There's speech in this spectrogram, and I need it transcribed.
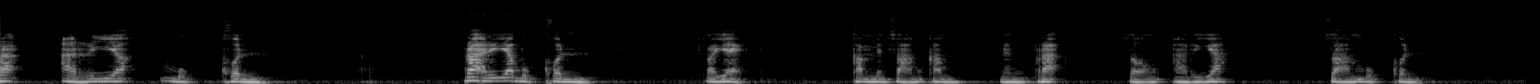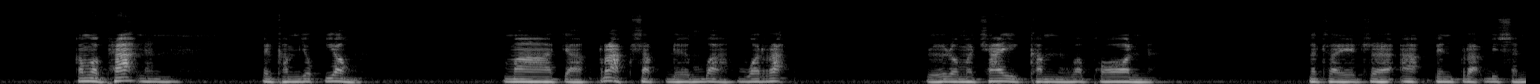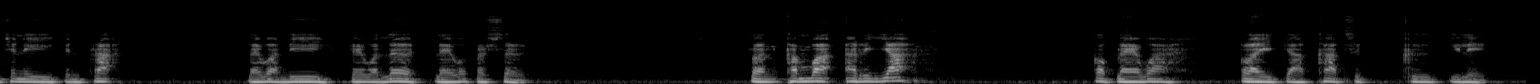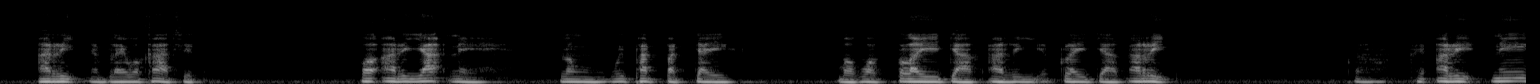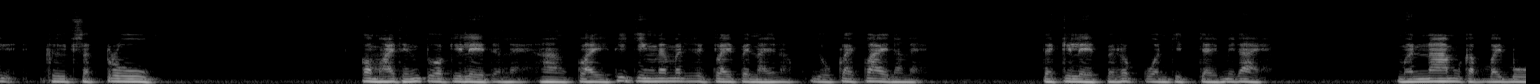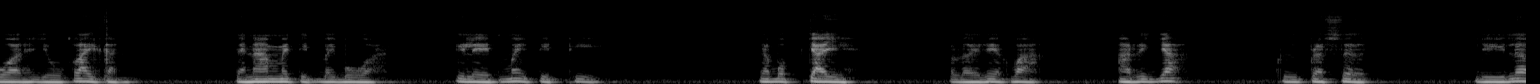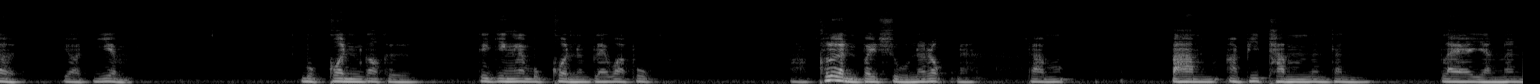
ระอริยบุคคล พระอริยบุคคล ก็แยกคำเป็นสามคำหนึ่งพระสองอริยะสามบุคคลคำว่าพระนั้นเป็นคำยกย่อง มาจากรากศัพท์เดิมว่าวระ หรือเรามาใช้คำหนึ่งว่าพร นัตยสระอะเป็นประวิสัญชนี เป็นพระ แปลว่าดี แปลว่าเลิศ แปลว่าประเสริฐ ส่วนคำว่าอริยะ ก็แปลว่า ไกลจากคาดศึกคือกิเลส อรินั่นแปลว่าคาดศึก เพราะอริยะเนี่ยลองวิพัฒน์ปัจจัย บอกว่าไกลจากอริ ไกลจากอริ ก็คืออรินี่คือศัตรู ก็หมายถึงตัวกิเลสนั่นแหละห่างไกลที่จริงแล้วไม่ได้ไกลไปไหนหรอกอยู่ใกล้ๆนั่นแหละ แต่กิเลสไปรบกวนจิตใจไม่ได้ เหมือนน้ำกับใบบัวอยู่ใกล้กัน แต่น้ำไม่ติดใบบัว กิเลสไม่ติดที่ ระบบใจก็เลยเรียกว่า อริยะ คือประเสริฐ ดีเลิศ ยอดเยี่ยม บุคคลก็คือ ที่จริงแล้วบุคคลนั้นแปลว่าผู้เคลื่อนไปสู่นรกนะทำตามอภิธรรมนั้นท่านแปลอย่างนั้น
